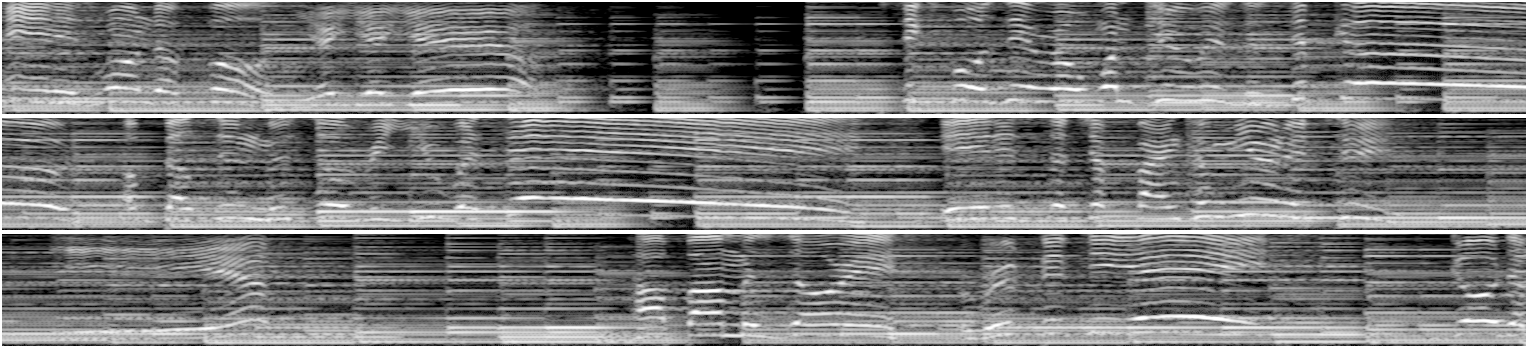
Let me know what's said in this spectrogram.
and it's wonderful. Yeah yeah yeah. Six four zero one two is the zip code of Belton, Missouri, USA. It is such a fine community. Yep. Hop on Missouri, Route 58. Go to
